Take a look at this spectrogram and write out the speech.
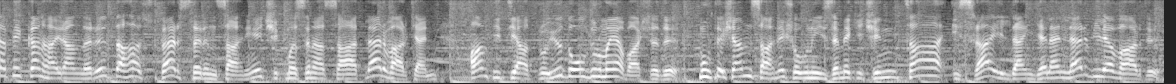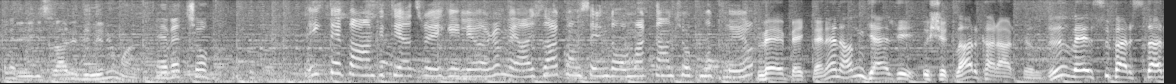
Ajda Pekkan hayranları daha süperstarın sahneye çıkmasına saatler varken amfiteyatroyu doldurmaya başladı. Muhteşem sahne şovunu izlemek için ta İsrail'den gelenler bile vardı. Ee, İsrail'de dinleniyor mu artık? Evet çok. İlk defa amfiteyatroya geliyorum ve Ajda konserinde olmaktan çok mutluyum. Ve beklenen an geldi. Işıklar karartıldı ve süperstar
